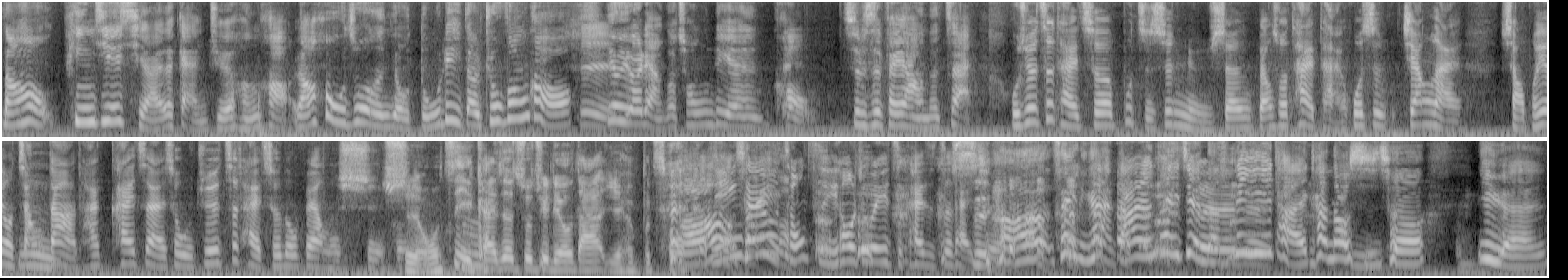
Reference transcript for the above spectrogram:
然后拼接起来的感觉很好，然后后座有独立的出风口，是又有两个充电口，是不是非常的赞？我觉得这台车不只是女生，比方说太太，或是将来。小朋友长大，他开这台车，我觉得这台车都非常的适合。是我自己开车出去溜达也很不错。你应该从此以后就会一直开着这台车。所以你看，达人推荐的 第一台看到实车，议员，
